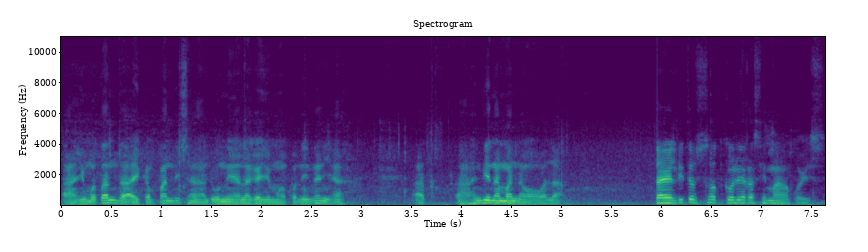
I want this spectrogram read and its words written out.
ah, yung matanda ay kampante siya na doon nilalagay yung mga paninda niya at ah, hindi naman nawawala. Dahil dito sa South Korea kasi mga kois,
